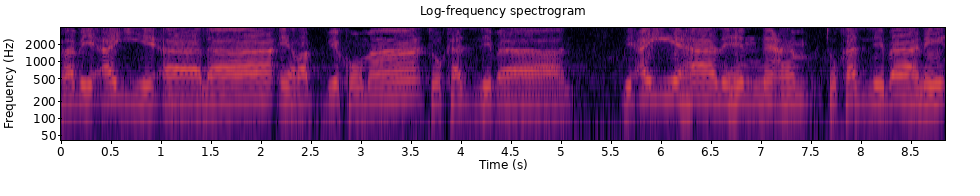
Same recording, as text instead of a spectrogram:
فبأي آلاء ربكما تكذبان؟ بأي هذه النعم تكذبان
